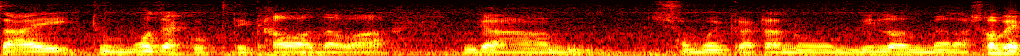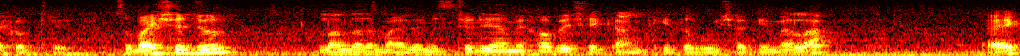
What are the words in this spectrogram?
চায় একটু মজা করতে খাওয়া দাওয়া গান, সময় কাটানো, মিলন মেলা, সব একত্রে। তো বাইশে জুন লন্ডনের মাইলেন স্টেডিয়ামে হবে সেই কাঙ্ক্ষিত বৈশাখী মেলা। এক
